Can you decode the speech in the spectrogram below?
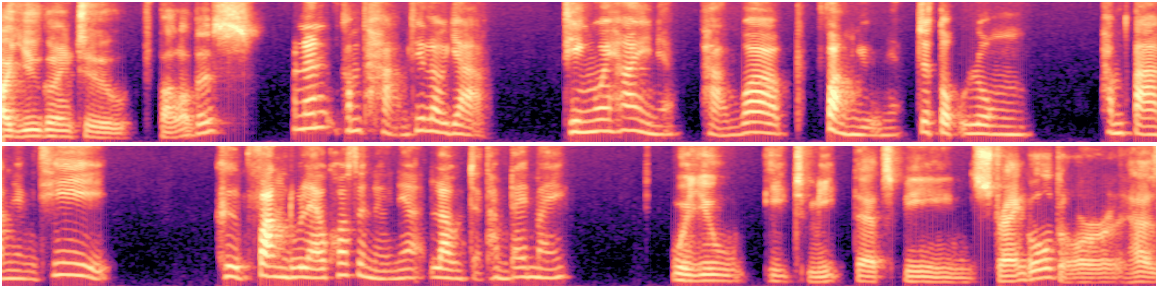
are you going to follow this? เพราะฉะนั้นคำถามที่เราอยากทิ้งไว้ให้เนี่ย ถามว่าฟังอยู่เนี่ยจะตกลงทำตามอย่างที่ คือฟังดูแล้วข้อเสนอเนี่ย เราจะทำได้ไหม Will you eat meat that's being strangled or has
